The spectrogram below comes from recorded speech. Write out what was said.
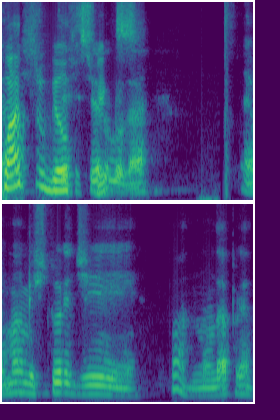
quatro Ghost lugar. É uma mistura de. Pô, não dá pra.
